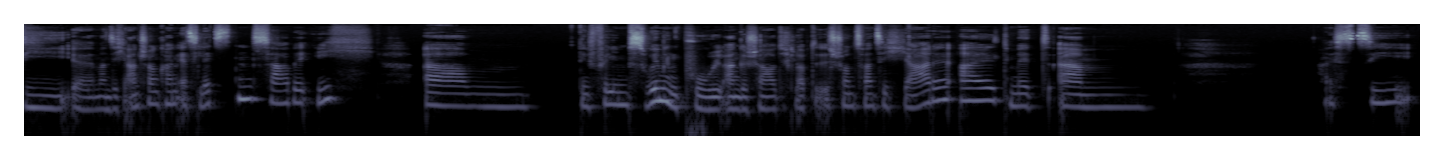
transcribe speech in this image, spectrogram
die äh, man sich anschauen kann. Erst letztens habe ich ähm, den Film Swimming Pool angeschaut. Ich glaube, der ist schon 20 Jahre alt mit, ähm, heißt sie,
